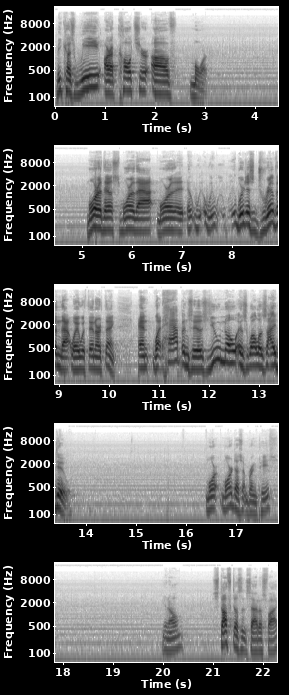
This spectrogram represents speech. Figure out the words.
because we are a culture of more. More of this, more of that, more of that. We, we're just driven that way within our thing. And what happens is, you know as well as I do, more, more doesn't bring peace. You know, stuff doesn't satisfy.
